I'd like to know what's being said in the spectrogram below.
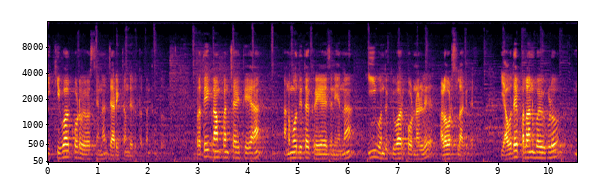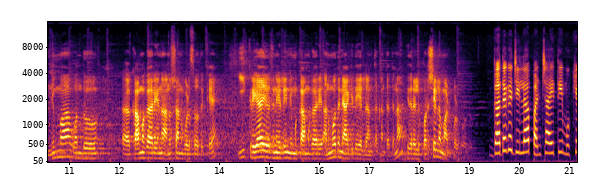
ಈ ಕ್ಯೂ ಆರ್ ಕೋಡ್ ವ್ಯವಸ್ಥೆಯನ್ನು ಜಾರಿಗೆ ತಂದಿರತಕ್ಕಂಥದ್ದು. ಪ್ರತಿ ಗ್ರಾಮ ಪಂಚಾಯಿತಿಯ ಅನುಮೋದಿತ ಕ್ರಿಯಾ ಯೋಜನೆಯನ್ನು ಈ ಒಂದು ಕ್ಯೂ ಆರ್ ಕೋಡ್ನಲ್ಲಿ ಅಳವಡಿಸಲಾಗಿದೆ. ಯಾವುದೇ ಫಲಾನುಭವಿಗಳು ನಿಮ್ಮ ಒಂದು ಕಾಮಗಾರಿಯನ್ನು ಅನುಷ್ಠಾನಗೊಳಿಸೋದಕ್ಕೆ ಈ ಕ್ರಿಯಾ ಯೋಜನೆಯಲ್ಲಿ ನಿಮ್ಮ ಕಾಮಗಾರಿ ಅನುಮೋದನೆ ಆಗಿದೆ ಇಲ್ಲ ಅಂತಕ್ಕಂಥದ್ದನ್ನು ಇದರಲ್ಲಿ ಪರಿಶೀಲನೆ ಮಾಡಿಕೊಳ್ಬೋದು. ಗದಗ ಜಿಲ್ಲಾ ಪಂಚಾಯಿತಿ ಮುಖ್ಯ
